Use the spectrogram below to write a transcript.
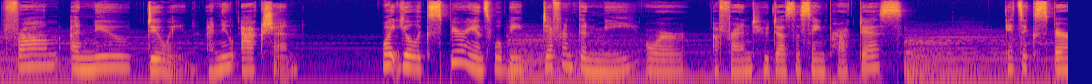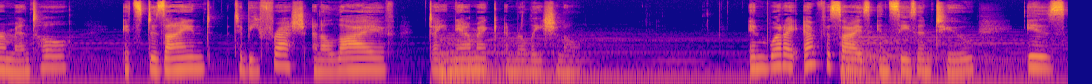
from a new doing, a new action. What you'll experience will be different than me or a friend who does the same practice. It's experimental, it's designed to be fresh and alive, dynamic and relational. And what I emphasize in season two is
